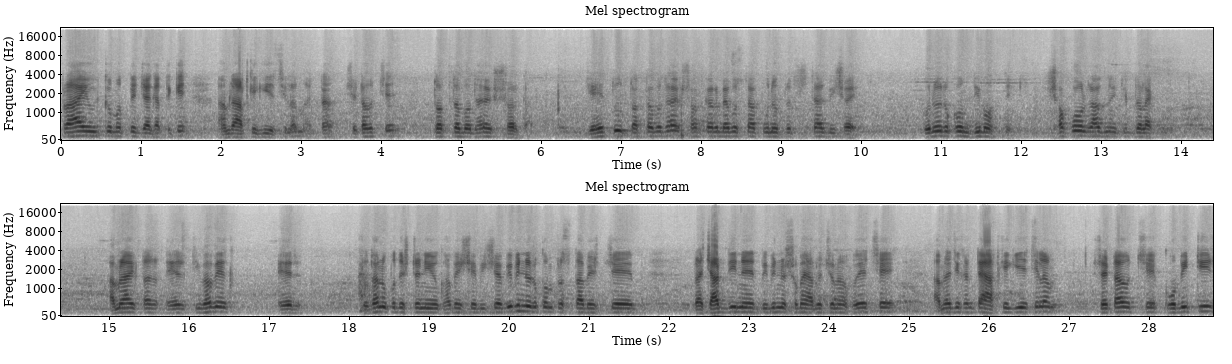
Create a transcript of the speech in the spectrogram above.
প্রায় ঐক্যমত্যের জায়গা থেকে আমরা আটকে গিয়েছিলাম। একটা সেটা হচ্ছে তত্ত্বাবধায়ক সরকার। যেহেতু তত্ত্বাবধায়ক সরকার ব্যবস্থা পুনঃপ্রতিষ্ঠার বিষয়ে কোনো রকম দ্বিমত নেই। সকল রাজনৈতিক দল একমত আমরা একটা এর কীভাবে এর প্রধান উপদেষ্টা নিয়োগ হবে সে বিষয়ে বিভিন্ন রকম প্রস্তাব এসছে। প্রায় চার দিনের বিভিন্ন সময় আলোচনা হয়েছে। আমরা যেখানটা আটকে গিয়েছিলাম সেটা হচ্ছে কমিটির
